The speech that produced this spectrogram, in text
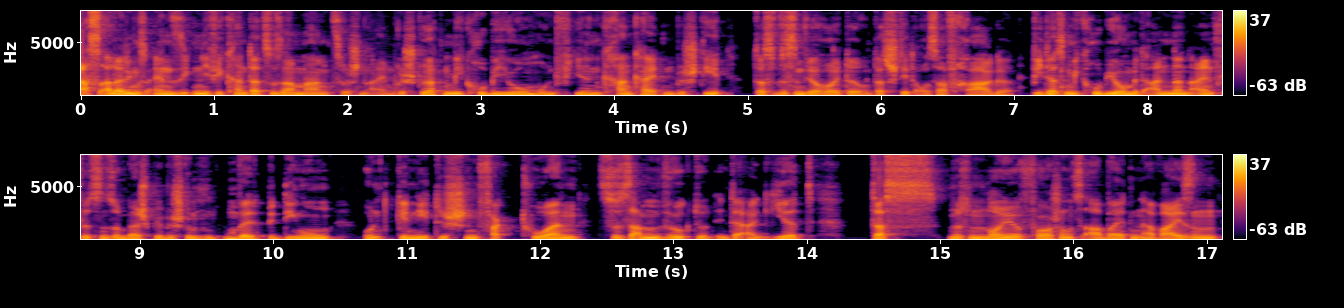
Dass allerdings ein signifikanter Zusammenhang zwischen einem gestörten Mikrobiom und vielen Krankheiten besteht, das wissen wir heute und das steht außer Frage. Wie das Mikrobiom mit anderen Einflüssen, zum Beispiel bestimmten Umweltbedingungen und genetischen Faktoren zusammenwirkt und interagiert, das müssen neue Forschungsarbeiten erweisen.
